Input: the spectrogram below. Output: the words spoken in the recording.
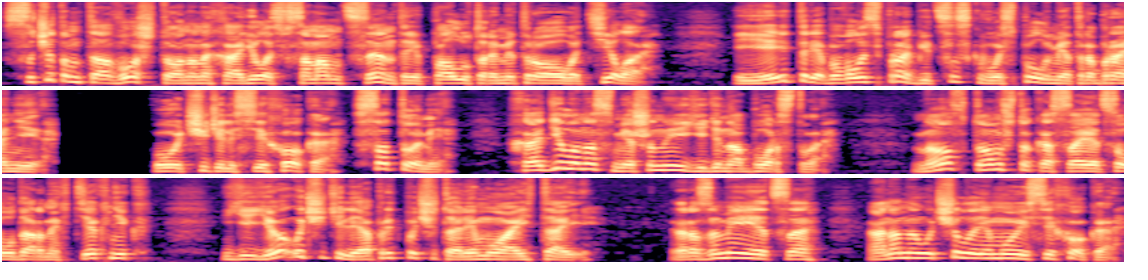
С учетом того, что она находилась в самом центре полутораметрового тела, ей требовалось пробиться сквозь полметра брони. Учитель Сихока, Сатоми, ходила на смешанные единоборства. Но в том, что касается ударных техник, ее учителя предпочитали муай-тай. Разумеется, она научила ему и Сихока,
